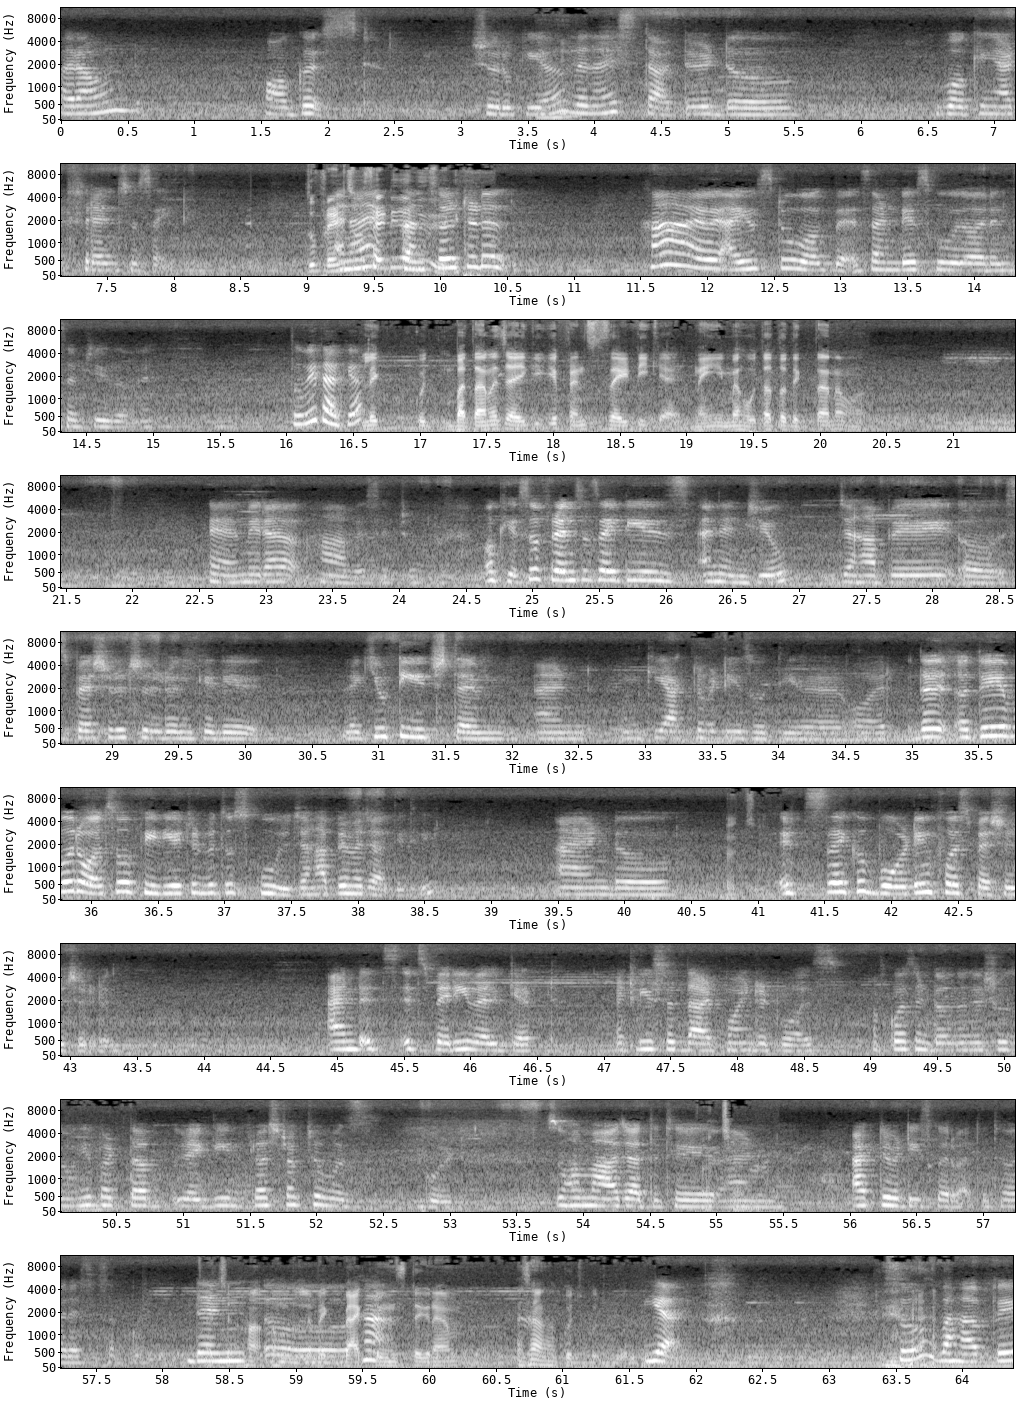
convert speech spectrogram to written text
अराउंड अगस्त शुरू किया when I started working at friend society तू I सोसाइटी a हाँ I used to work there Sunday school और इन सब चीज़ों में। तू भी था क्या? लाइक कुछ बताना चाहेगी कि फ्रेंड्स सोसाइटी क्या है? नहीं मैं होता तो दिखता ना वहाँ। है मेरा हाँ वैसे true okay so friend society is an N G O जहाँ पे स्पेशल चिल्ड्रन के लिए like you teach them and उनकी एक्टिविटीज़ होती है और they were also affiliated with school जहाँ पे मैं जाती थी। And it's like a boarding for special children and it's it's very well gift at least at that point it was of course internal issues होंगे but तब like the infrastructure was good so हम आ जाते थे and activities करवाते थे और ऐसे सब कुछ। देन बैक टू इंस्टाग्राम अच्छा हाँ कुछ कुछ या सो वहाँ पे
